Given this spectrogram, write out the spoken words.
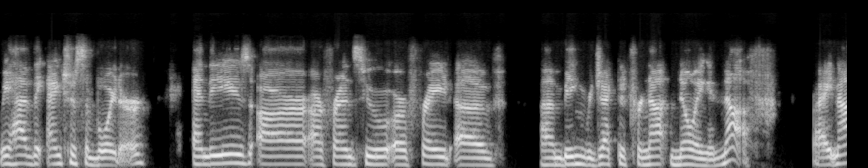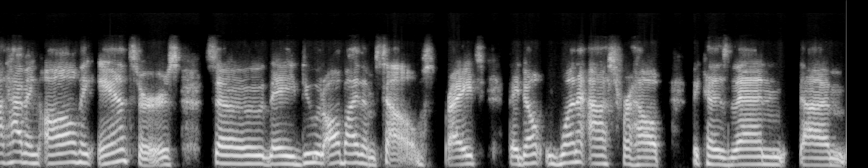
We have the anxious avoider, and these are our friends who are afraid of um, being rejected for not knowing enough right? Not having all the answers. So they do it all by themselves, right? They don't want to ask for help because then um,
